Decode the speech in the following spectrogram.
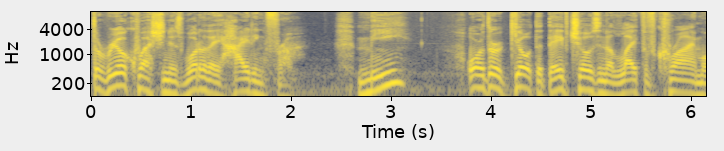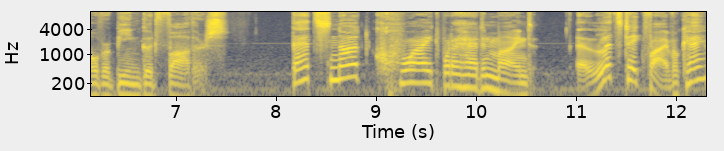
The real question is what are they hiding from? Me or their guilt that they've chosen a life of crime over being good fathers? That's not quite what I had in mind. Uh, let's take five, okay?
